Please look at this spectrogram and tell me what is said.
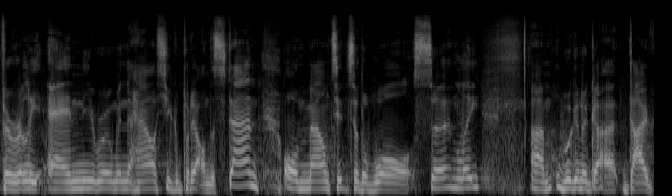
for really any room in the house. You can put it on the stand or mount it to the wall, certainly. Um, we're gonna go, dive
